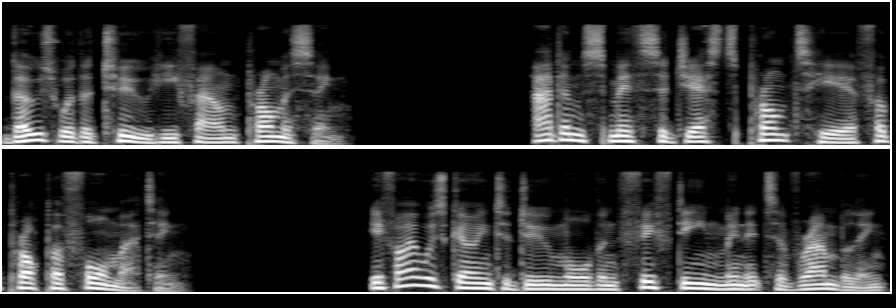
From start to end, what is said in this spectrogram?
Those were the two he found promising. Adam Smith suggests prompts here for proper formatting. If I was going to do more than 15 minutes of rambling,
